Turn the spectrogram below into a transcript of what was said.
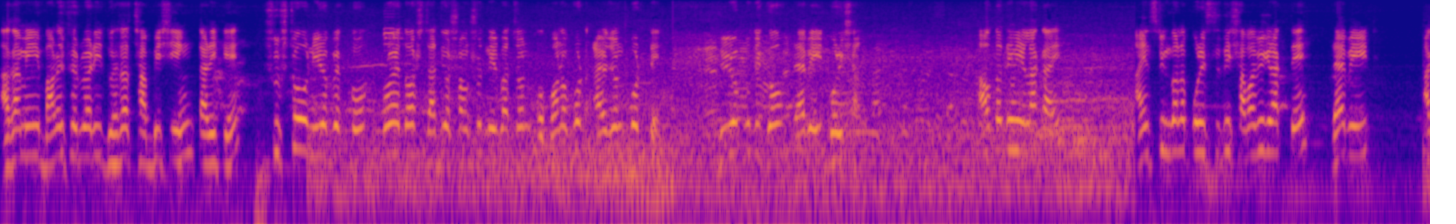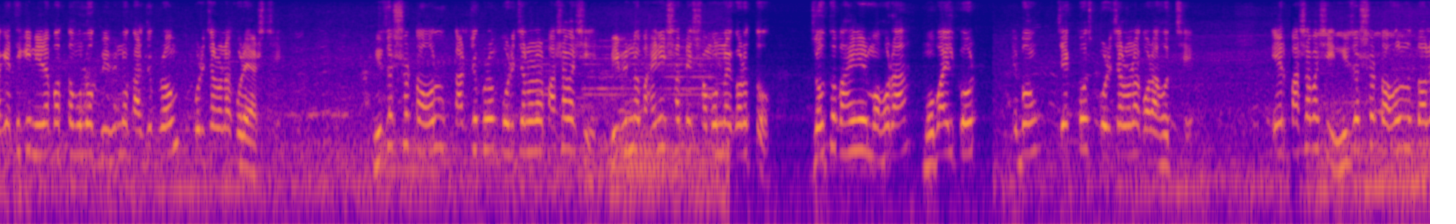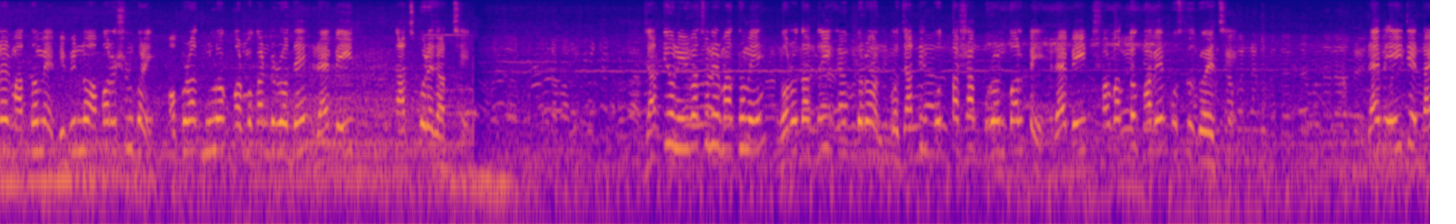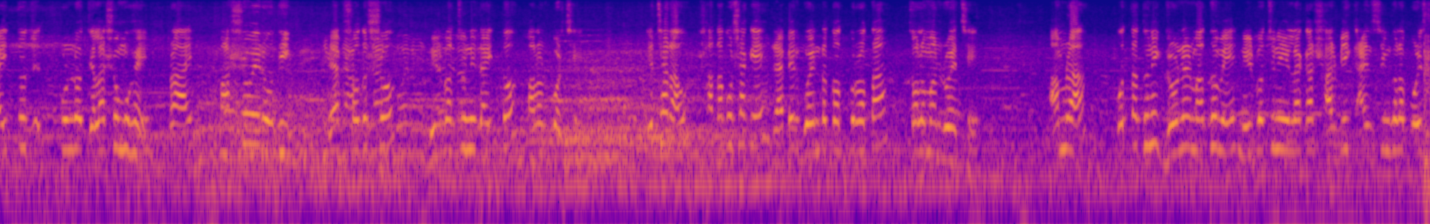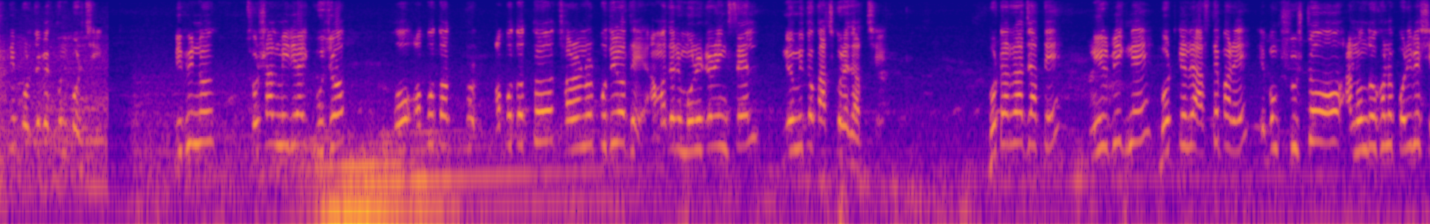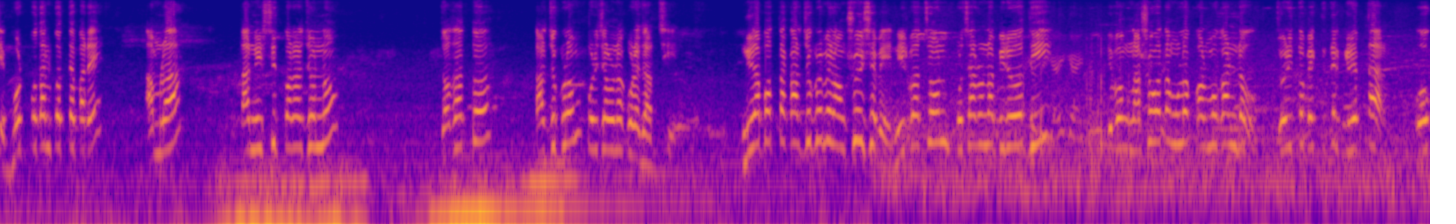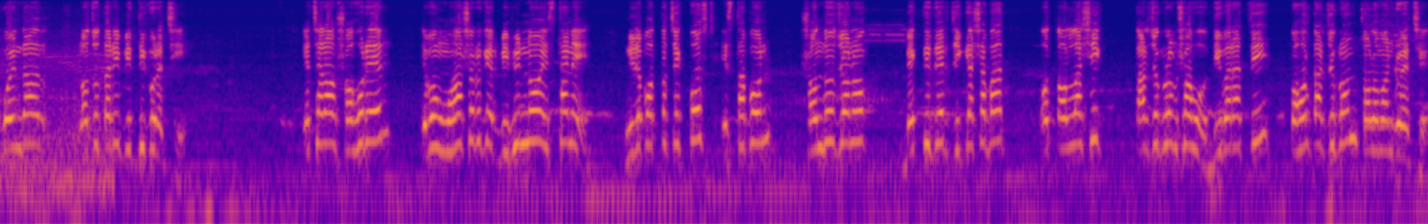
আগামী বারোই ফেব্রুয়ারি দু ইং তারিখে সুষ্ঠু ও নিরপেক্ষ ত্রয়োদশ জাতীয় সংসদ নির্বাচন ও গণভোট আয়োজন করতে দৃঢ় প্রতিজ্ঞ র্যাব এইট বরিশাল। আওতাধীন এলাকায় আইন শৃঙ্খলা পরিস্থিতি স্বাভাবিক রাখতে র্যাব এইট আগে থেকে নিরাপত্তামূলক বিভিন্ন কার্যক্রম পরিচালনা করে আসছে। নিজস্ব টহল কার্যক্রম পরিচালনার পাশাপাশি বিভিন্ন বাহিনীর সাথে সমন্বয় করত যৌথ বাহিনীর মহড়া, মোবাইল কোর্ট এবং চেকপোস্ট পরিচালনা করা হচ্ছে। এর পাশাপাশি নিজস্ব টহল দলের মাধ্যমে বিভিন্ন অপারেশন করে অপরাধমূলক কর্মকাণ্ড রোধে র্যাব এইট কাজ করে যাচ্ছে। জাতীয় নির্বাচনের মাধ্যমে গণতান্ত্রিক উত্তরণ ও জাতির প্রত্যাশা পূরণ পূরণকল্পে র্যাব এইট সর্বাত্মকভাবে প্রস্তুত রয়েছে। র্যাব এইটের দায়িত্বপূর্ণ জেলাসমূহে প্রায় পাঁচশো এর অধিক র্যাব সদস্য নির্বাচনী দায়িত্ব পালন করছে। এছাড়াও সাদা পোশাকে র্যাবের গোয়েন্দা তৎপরতা চলমান রয়েছে। আমরা অত্যাধুনিক ড্রোনের মাধ্যমে নির্বাচনী এলাকার সার্বিক আইন শৃঙ্খলা পরিস্থিতি পর্যবেক্ষণ করছি। বিভিন্ন সোশ্যাল মিডিয়ায় গুজব ও অপতথ্য ছড়ানোর প্রতিরোধে আমাদের মনিটরিং সেল নিয়মিত কাজ করে যাচ্ছে। ভোটাররা যাতে নির্বিঘ্নে ভোট কেন্দ্রে আসতে পারে এবং সুষ্ঠু ও আনন্দঘন পরিবেশে ভোট প্রদান করতে পারে, আমরা তা নিশ্চিত করার জন্য যথার্থ কার্যক্রম পরিচালনা করে যাচ্ছি। নিরাপত্তা কার্যক্রমের অংশ হিসেবে নির্বাচন, প্রচারণা বিরোধী এবং নাশকতামূলক কর্মকাণ্ড জড়িত ব্যক্তিদের গ্রেপ্তার ও গোয়েন্দা নজরদারি বৃদ্ধি করেছি। এছাড়াও শহরের এবং মহাসড়কের বিভিন্ন স্থানে নিরাপত্তা চেকপোস্ট স্থাপন, সন্দেহজনক ব্যক্তিদের জিজ্ঞাসাবাদ ও তল্লাশি কার্যক্রম সহ দিবারাত্রি টহল কার্যক্রম চলমান রয়েছে।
